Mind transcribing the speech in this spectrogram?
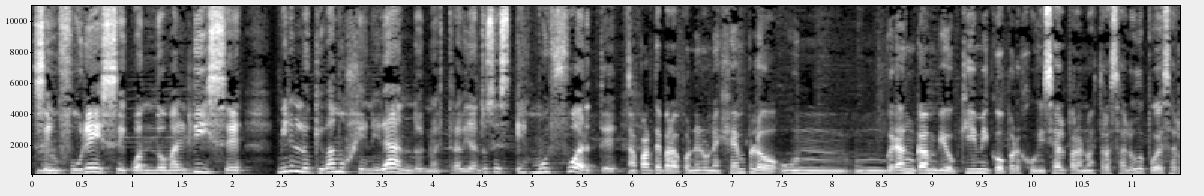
se mm. enfurece, cuando maldice, miren lo que vamos generando en nuestra vida. Entonces es muy fuerte. Aparte, para poner un ejemplo, un, gran cambio químico perjudicial para nuestra salud puede ser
